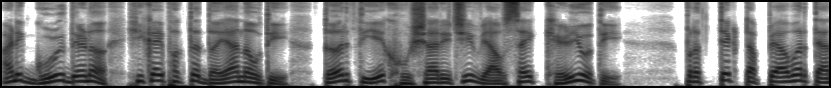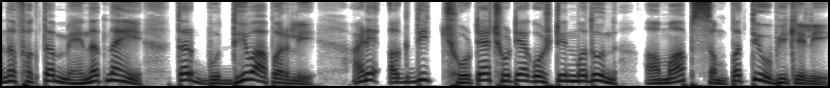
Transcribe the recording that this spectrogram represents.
आणि गुळ देणं ही काही फक्त दया नव्हती तर ती एक हुशारीची व्यावसायिक खेळी होती. प्रत्येक टप्प्यावर त्यानं फक्त मेहनत नाही तर बुद्धी वापरली आणि अगदी छोट्या छोट्या गोष्टींमधून अमाप संपत्ती उभी केली.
